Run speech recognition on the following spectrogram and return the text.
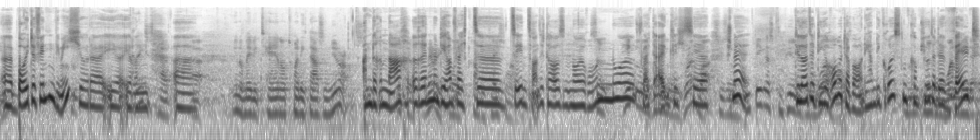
äh, Beute finden wie mich oder ihren äh, anderen nachrennen die haben vielleicht äh, 10.000, 20.000 Neuronen nur, vielleicht eigentlich sehr schnell. Die Leute, die Roboter bauen, die haben die größten Computer der Welt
